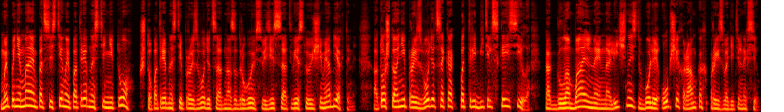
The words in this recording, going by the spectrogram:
Мы понимаем под системой потребностей не то, что потребности производятся одна за другой в связи с соответствующими объектами, а то, что они производятся как потребительская сила, как глобальная наличность в более общих рамках производительных сил.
